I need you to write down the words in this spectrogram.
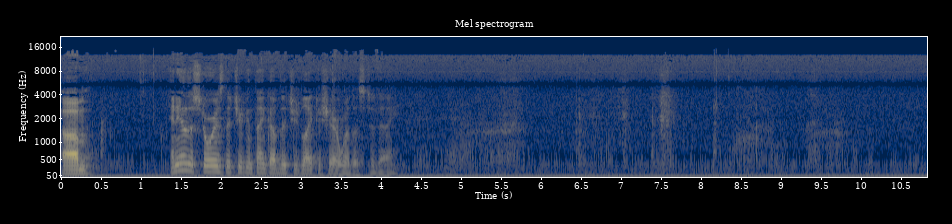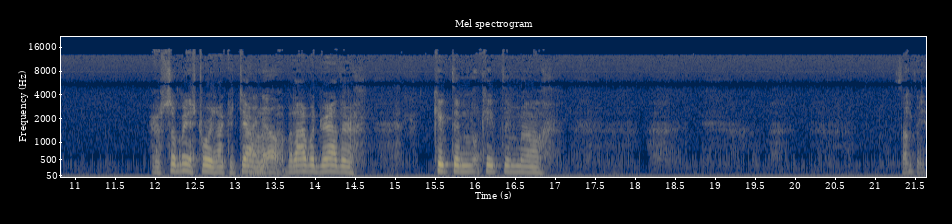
Um, any other stories that you can think of that you'd like to share with us today? there's so many stories I could tell, I but, but I would rather keep them keep them. Uh, Something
